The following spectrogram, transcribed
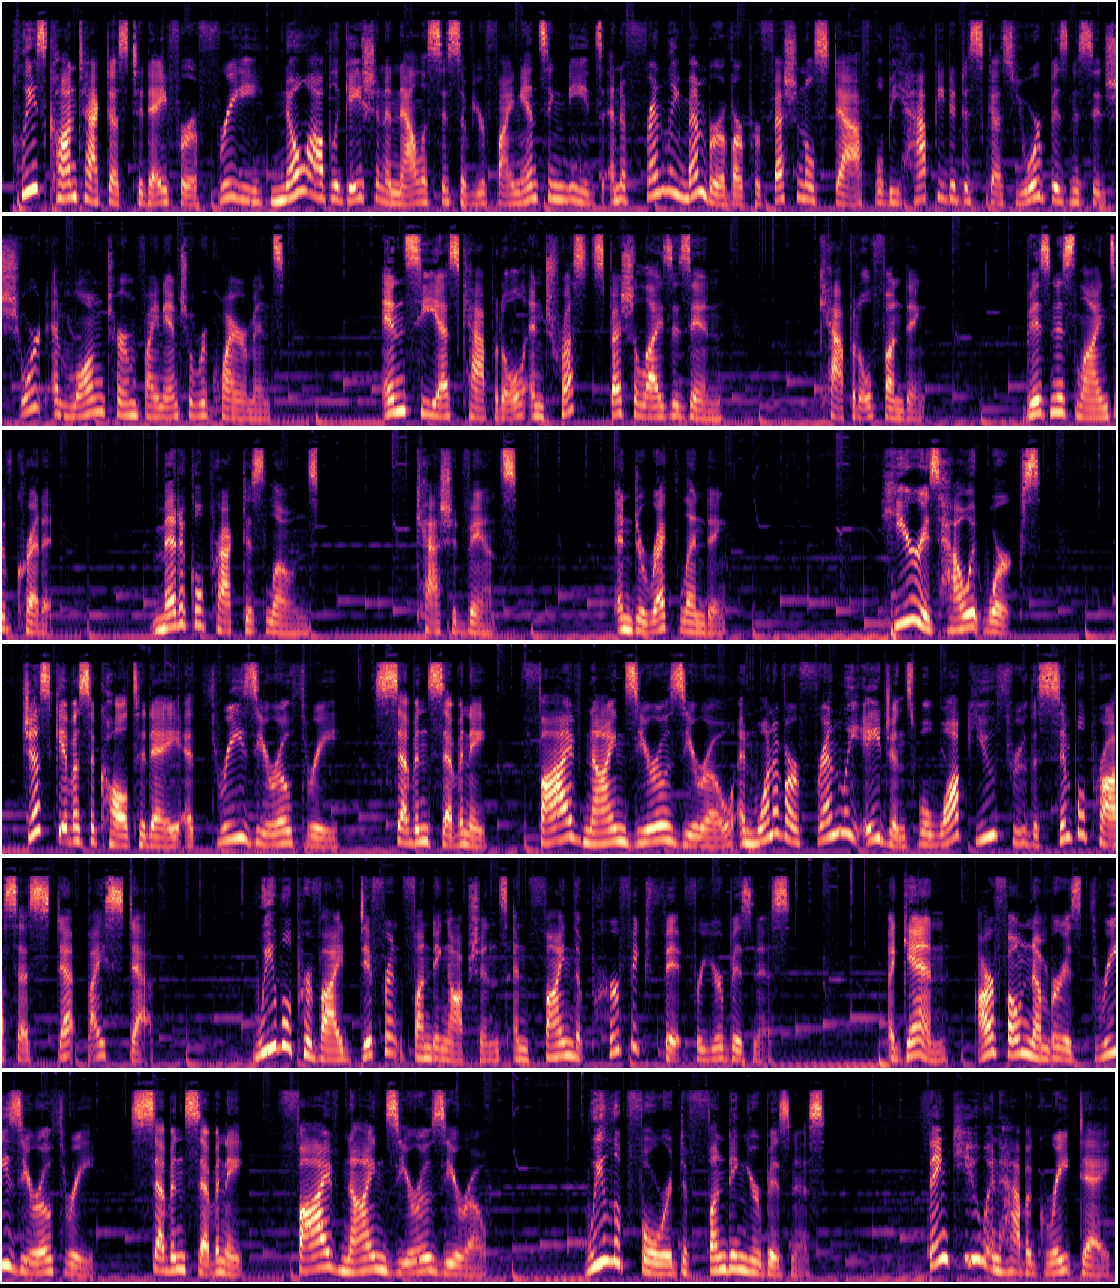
Please contact us today for a free, no obligation analysis of your financing needs, and a friendly member of our professional staff will be happy to discuss your business's short and long term financial requirements. NCS Capital and Trust specializes in capital funding, business lines of credit, medical practice loans, cash advance, and direct lending. Here is how it works. Just give us a call today at 303 778 5900 and one of our friendly agents will walk you through the simple process step by step. We will provide different funding options and find the perfect fit for your business. Again, our phone number is 303 778 5900. We look forward to funding your business. Thank you and have a great day.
